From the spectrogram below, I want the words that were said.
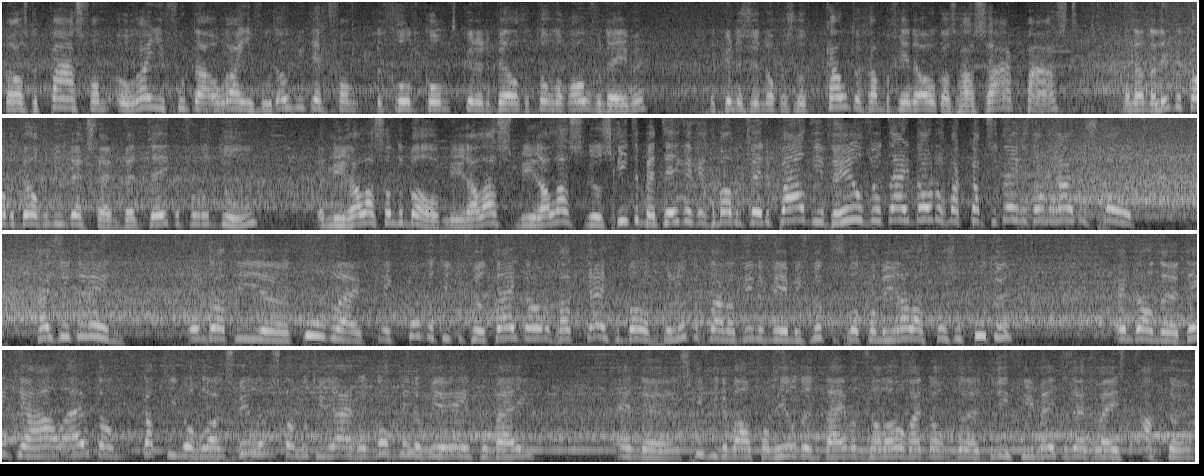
Maar als de paas van Oranjevoet naar Oranjevoet ook niet echt van de grond komt... kunnen de Belgen toch nog overnemen. Dan kunnen ze nog een soort counter gaan beginnen. Ook als Hazard paast. En aan de linkerkant de Belgen nu weg zijn. Benteke voor het doel. En Miralas aan de bal. Miralas, Miralas wil schieten. Benteke krijgt de bal met de tweede paal. Die heeft heel veel tijd nodig. Maar kapt zijn tegenstander uit en schoot. Hij zit erin. Omdat hij uh, cool blijft. Ik vond dat hij te veel tijd nodig had. Krijgt de bal gelukkig naar dat min of meer mislukte schot van Miralas voor zijn voeten. En dan uh, denk je haal uit. Dan kapt hij nog langs Willems. Dan moet hij er eigenlijk nog min of meer één voorbij. En uh, schiet hij de bal van heel dichtbij. Want er zal hooguit nog 3-4 meter zijn geweest achter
